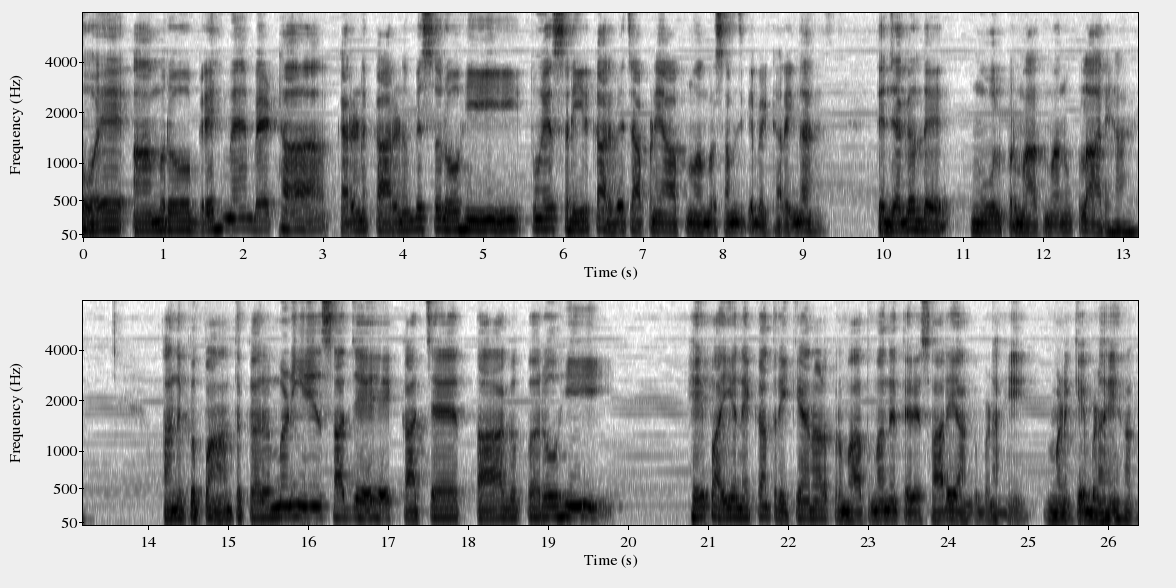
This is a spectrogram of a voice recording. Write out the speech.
ਹੋਏ ਆਮਰੋ ਗ੍ਰਹਿ ਮੈਂ ਬੈਠਾ, ਕਰਨ ਕਾਰਨ ਬਿਸਰੋਹੀ। ਤੂੰ ਇਹ ਸਰੀਰ ਘਰ ਵਿੱਚ ਆਪਣੇ ਆਪ ਨੂੰ ਅਮਰ ਸਮਝ ਕੇ ਬੈਠਾ ਰਹਿੰਦਾ ਹੈ ਤੇ ਜਗਤ ਦੇ ਮੂਲ ਪਰਮਾਤਮਾ ਨੂੰ ਭੁਲਾ ਰਿਹਾ ਹੈ। ਅਨਕ ਭਾਂਤ ਕਰ ਮਣੀਏ ਸਾਜੇ, ਕਾਚੇ ਤਾਗ ਪਰੋਹੀ। ਹੇ ਭਾਈ, ਅਨੇਕਾਂ ਤਰੀਕਿਆਂ ਨਾਲ ਪ੍ਰਮਾਤਮਾ ਨੇ ਤੇਰੇ ਸਾਰੇ ਅੰਗ ਬਣਾਏ, ਮਣਕੇ ਬਣਾਏ ਹਨ,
